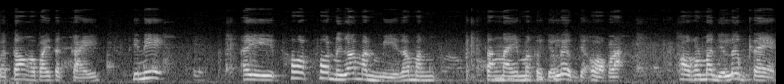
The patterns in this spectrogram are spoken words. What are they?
มาต้องเอาไปตะไคร้ทีนี้ ไอ้พ่อพ่อเนื้อมันมีแล้วมันตังในมันก็จะเริ่มจะออกละออกแล้วมันเดี๋ยวเริ่มแตก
